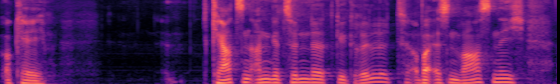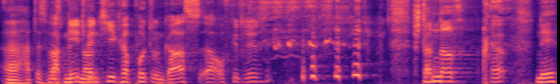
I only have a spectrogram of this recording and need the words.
okay. Kerzen angezündet, gegrillt, aber Essen war es nicht. Äh, hat es was Magnetventil kaputt und Gas äh, aufgedreht. Standard. Ja. Nee.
